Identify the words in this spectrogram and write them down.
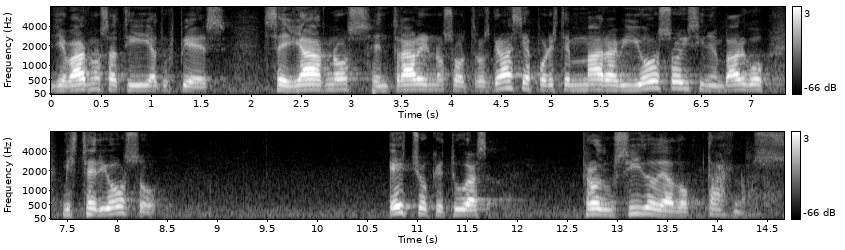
llevarnos a ti, a tus pies, sellarnos, entrar en nosotros. Gracias por este maravilloso y sin embargo misterioso hecho que tú has producido de adoptarnos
